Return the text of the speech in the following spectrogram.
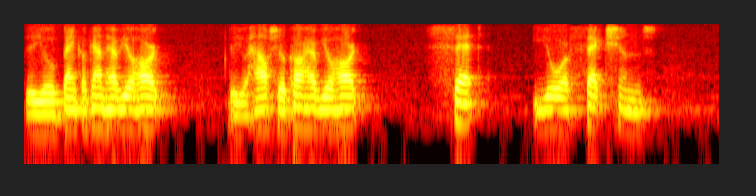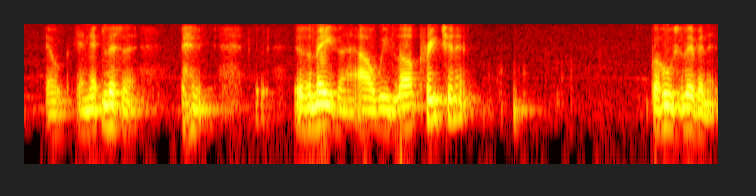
Do your bank account have your heart? Do your house, your car have your heart? Set your affections. And listen, it's amazing how we love preaching it, but who's living it?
